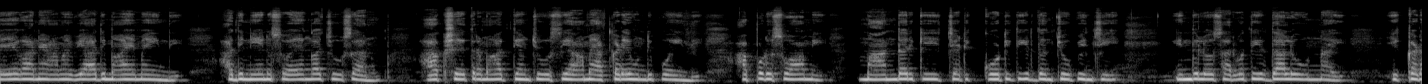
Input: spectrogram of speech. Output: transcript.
చేయగానే ఆమె వ్యాధి మాయమైంది. అది నేను స్వయంగా చూశాను. ఆ క్షేత్రమహత్యం చూసి ఆమె అక్కడే ఉండిపోయింది. అప్పుడు స్వామి మా అందరికీ ఇచ్చటి కోటితీర్థం చూపించి ఇందులో సర్వతీర్థాలు ఉన్నాయి. ఇక్కడ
